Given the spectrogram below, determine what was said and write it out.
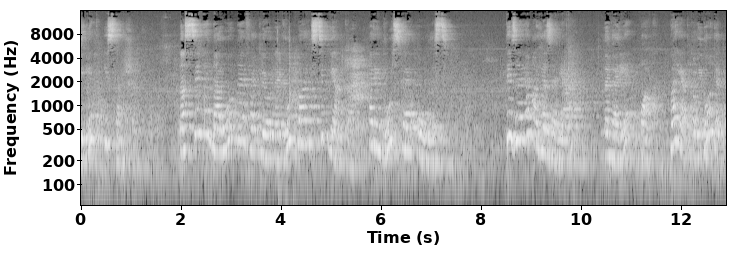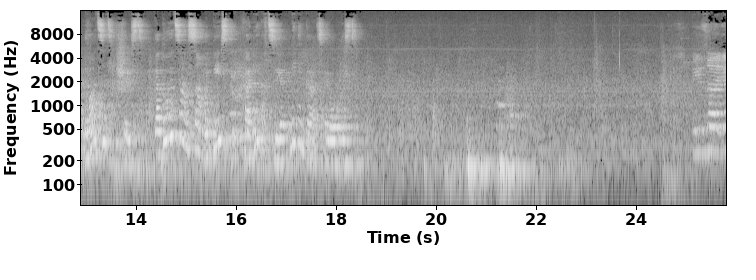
лет и старше. На сцене народная фольклорная группа Степьянка, Оренбургская область. «Ты заря, а моя заря», на горе Мак, порядковый номер 26. Готовится ансамбль песни «Калина в цвет», Ленинградская область. Из-за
